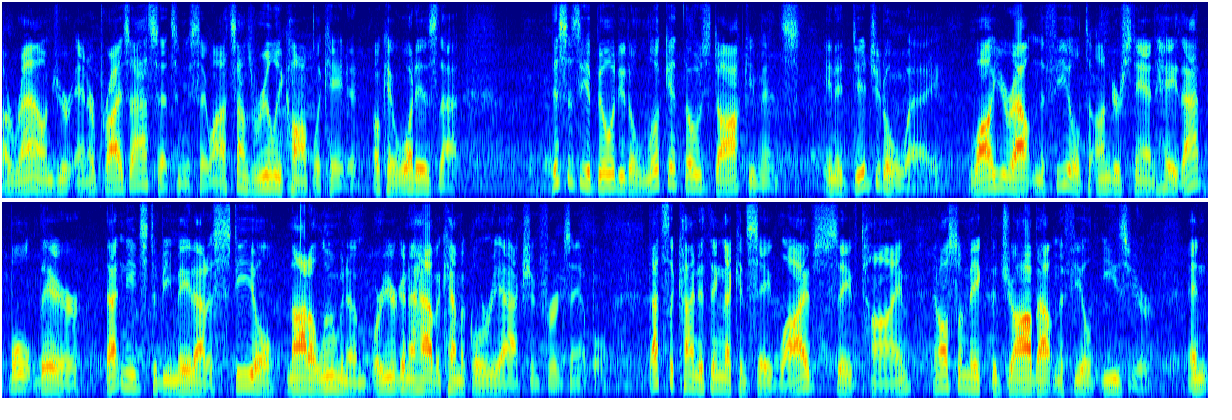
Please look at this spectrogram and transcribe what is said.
around your enterprise assets. And you say, wow, that sounds really complicated. Okay, what is that? This is the ability to look at those documents in a digital way while you're out in the field to understand, hey, that bolt there, that needs to be made out of steel, not aluminum, or you're going to have a chemical reaction, for example. That's the kind of thing that can save lives, save time, and also make the job out in the field easier. And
